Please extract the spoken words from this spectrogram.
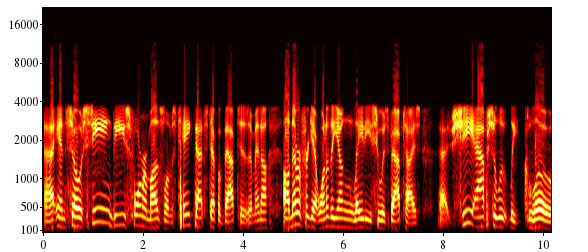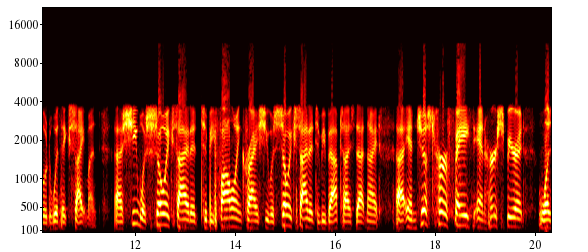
Uh, and so, seeing these former Muslims take that step of baptism, and I'll, I'll never forget one of the young ladies who was baptized. Uh, she absolutely glowed with excitement. Uh, she was so excited to be following Christ. She was so excited to be baptized that night. Uh, and just her faith and her spirit was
